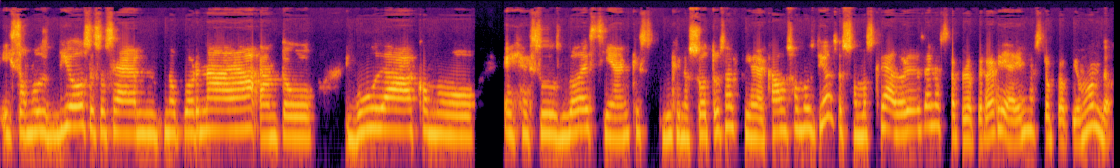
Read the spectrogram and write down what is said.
y somos dioses, o sea, no por nada, tanto Buda como eh, Jesús lo decían, que, que nosotros al fin y al cabo somos dioses, somos creadores de nuestra propia realidad y nuestro propio mundo.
